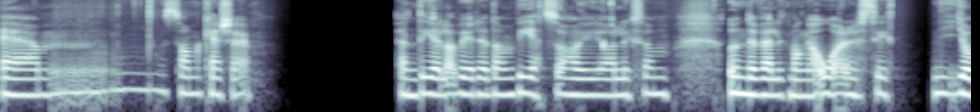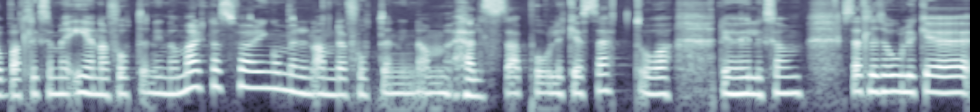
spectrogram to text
Eh, som kanske en del av er redan vet så har jag liksom under väldigt många år sett jobbat liksom med ena foten inom marknadsföring och med den andra foten inom hälsa på olika sätt. Och det har ju liksom sett lite olika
